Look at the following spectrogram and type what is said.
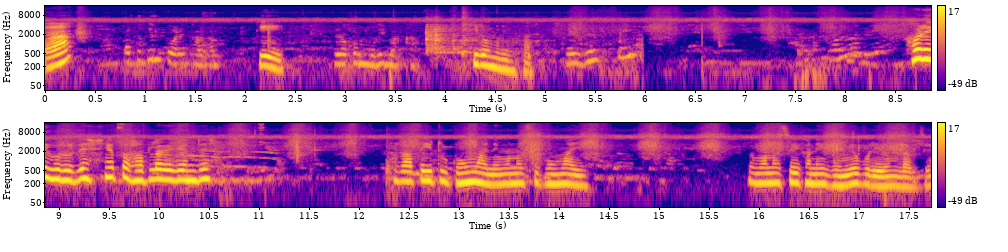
হ্যাঁ? কি? কিরম মুড়ি মাখা? হরে গুরু রে এত হাফ লাগে কেন রে? রাতে একটু ঘুম হয়নি মনে হচ্ছে ঘুমাই। মনে হচ্ছে এখানে ঘুমিয়ে পড়ে এরকম লাগছে।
